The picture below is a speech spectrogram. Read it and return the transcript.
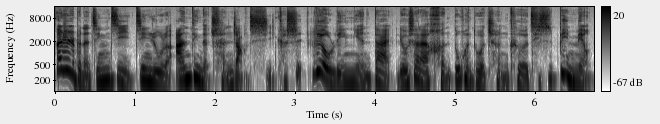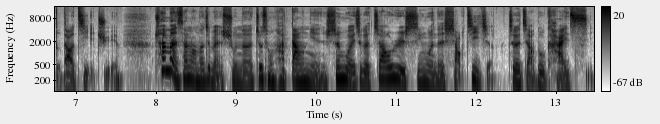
那日本的经济进入了安定的成长期，可是六零年代留下来很多很多的乘客，其实并没有得到解决。川本三郎的这本书呢，就从他当年身为这个朝日新闻的小记者这个角度开启。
